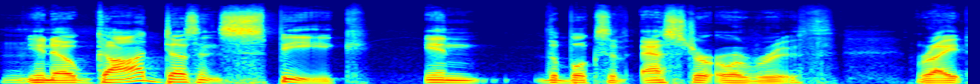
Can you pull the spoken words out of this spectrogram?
You know, God doesn't speak in the books of Esther or Ruth, right?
